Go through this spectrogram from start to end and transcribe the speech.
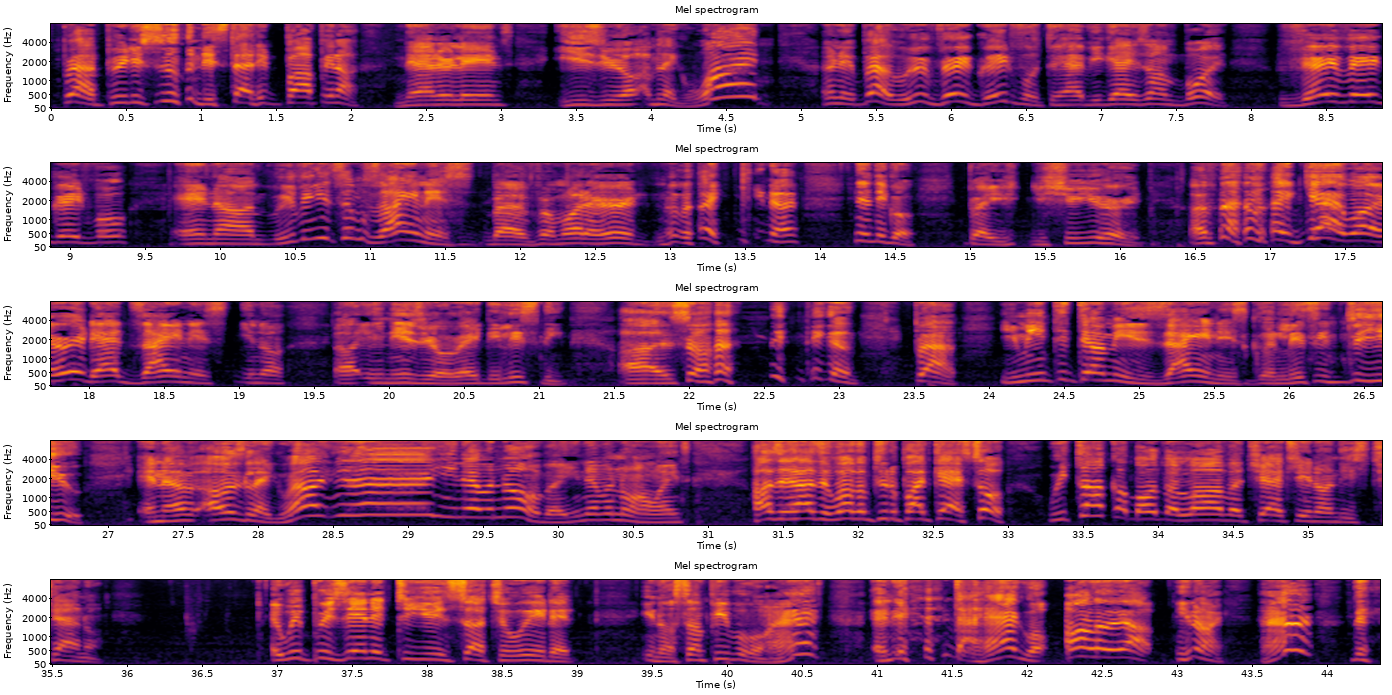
bro. Pretty soon they started popping up, Netherlands, Israel. I'm like, what? I'm like, bro, we're very grateful to have you guys on board. Very, very grateful. And uh, we even get some Zionists, bro, from what I heard. like, you know, then they go, bro, you, you sure you heard? I'm, I'm like, yeah, well, I heard that Zionists, you know, uh, in Israel, right? They're listening. Uh, so they go, bro, you mean to tell me Zionists gonna listen to you? And I, I was like, well, yeah, you never know, but you never know, Hawaiians. How's it, how's it? Welcome to the podcast. So, we talk about the law of attraction on this channel. And we present it to you in such a way that, you know, some people go, huh? And then the hand go all the way up. You know, huh? They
